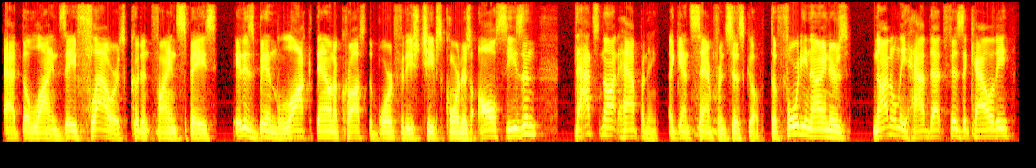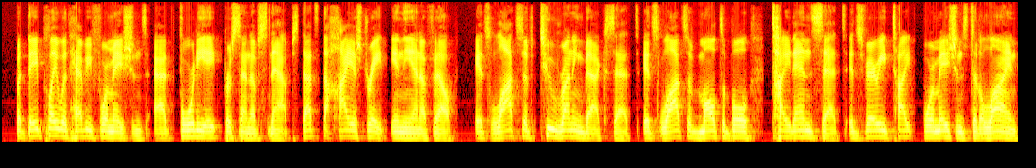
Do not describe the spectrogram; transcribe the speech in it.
at the line. Zay Flowers couldn't find space. It has been locked down across the board for these Chiefs corners all season. That's not happening against San Francisco. The 49ers not only have that physicality, but they play with heavy formations at 48% of snaps. That's the highest rate in the NFL. It's lots of two running back sets. It's lots of multiple tight end sets. It's very tight formations to the line.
